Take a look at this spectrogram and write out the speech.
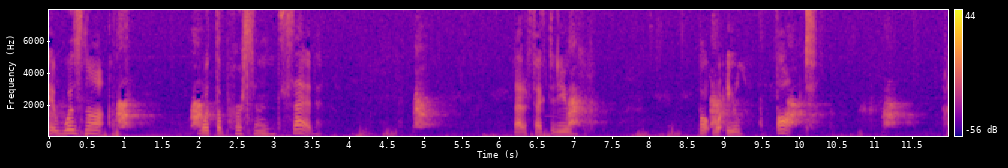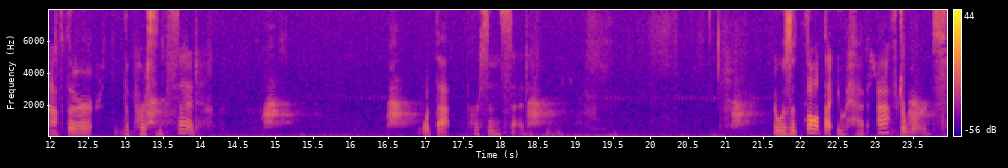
it was not what the person said that affected you, but what you thought after the person said what that person said. It was a thought that you had afterwards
